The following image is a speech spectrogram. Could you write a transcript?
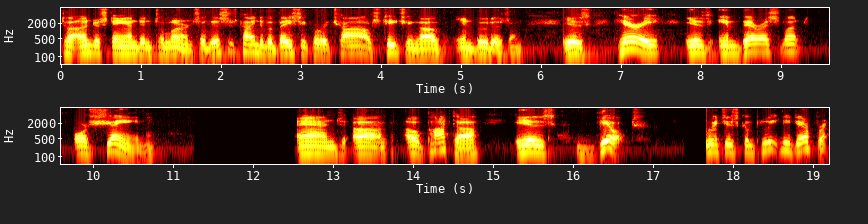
to understand and to learn. So this is kind of a basic or a child's teaching of in Buddhism is Hiri is embarrassment or shame. And um, Ottappa is guilt, which is completely different.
